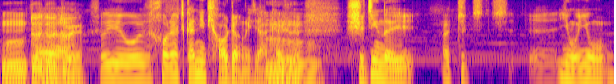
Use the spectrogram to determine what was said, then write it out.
嗯，对对呃对，所以我后来赶紧调整了一下，开始嗯。使劲的呃这这这呃用用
